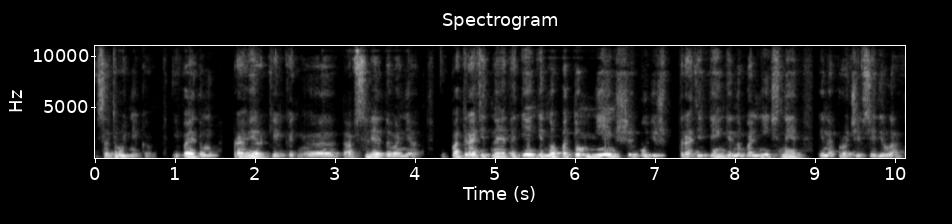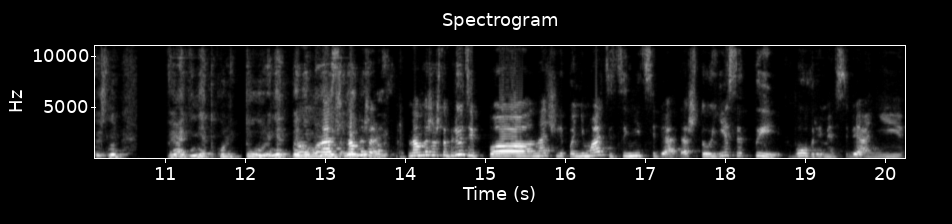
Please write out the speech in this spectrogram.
сотрудников. И поэтому проверки, э, обследования, потратить на это деньги, но потом меньше будешь тратить деньги на больничные и на прочие все дела. То есть, ну, Понимаете, нет культуры, нет ну, понимания, нас, что нам, нужно, нам нужно, чтобы люди по, начали понимать и ценить себя, да, что если ты вовремя себя не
